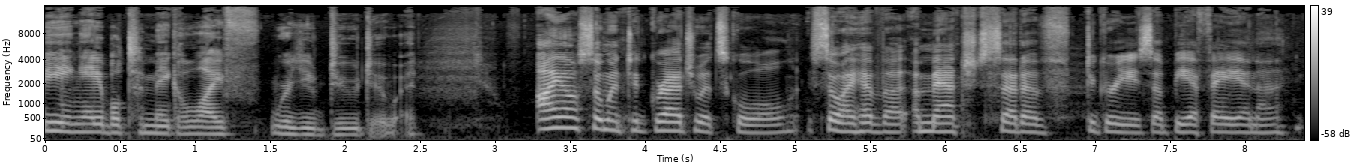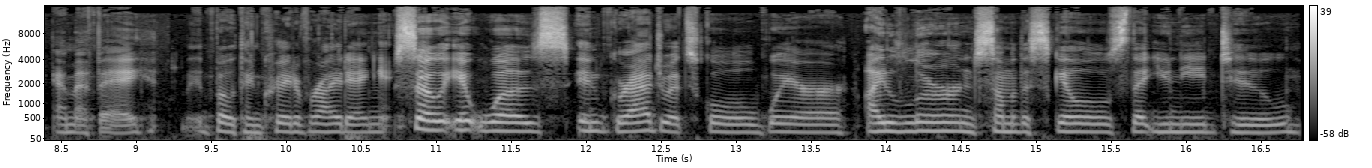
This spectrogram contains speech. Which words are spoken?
being able to make a life where you do do it? I also went to graduate school, so I have a, a, matched set of degrees, a BFA and a MFA, both in creative writing. So it was in graduate school where I learned some of the skills that you need to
